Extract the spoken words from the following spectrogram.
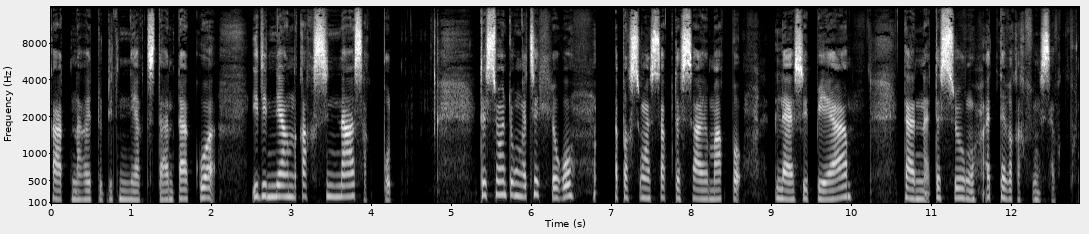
каатнариту илинниарти таан тааккуа илинниарнеқарсинаасарпут тассуа тунгатиллугу аперсунгассарп тассааюмаарпо лаасипиа таана тассуугу аттавеқарфингиссаварпут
